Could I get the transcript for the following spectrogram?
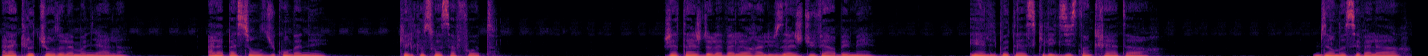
à la clôture de la à la patience du condamné, quelle que soit sa faute. J'attache de la valeur à l'usage du verbe aimer et à l'hypothèse qu'il existe un créateur. Bien de ces valeurs,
